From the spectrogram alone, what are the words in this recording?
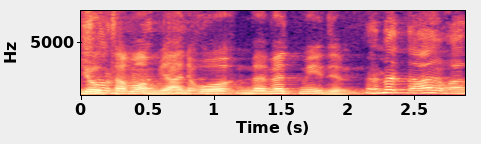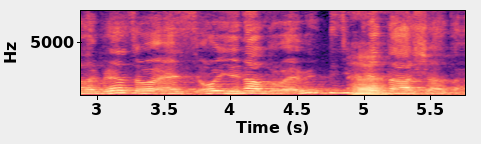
Yok tamam yani o Mehmet miydi? Mehmet daha yukarıda biraz. O, o yeni aldı o evi. Bizim biraz daha aşağıda.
